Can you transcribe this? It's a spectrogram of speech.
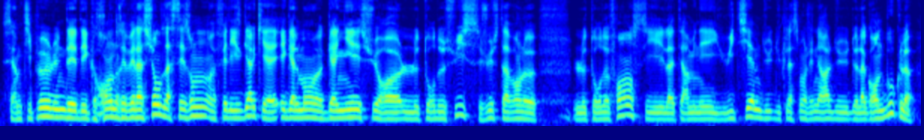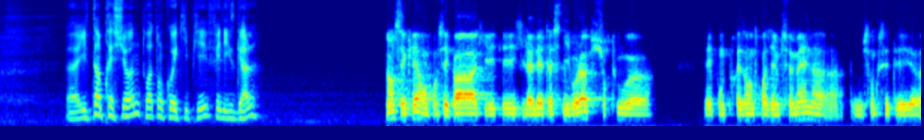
C'est un petit peu l'une des, grandes révélations de la saison. Félix Gall qui a également gagné sur le Tour de Suisse juste avant le, le Tour de France. Il a terminé huitième du, du classement général du, de la Grande Boucle. Euh, il t'impressionne, toi, ton coéquipier, Félix Gall? Non, c'est clair. On pensait pas qu'il était, qu'il allait être à ce niveau-là. Puis surtout, euh, répondre présent en troisième semaine. Euh, il me semble que c'était, euh,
